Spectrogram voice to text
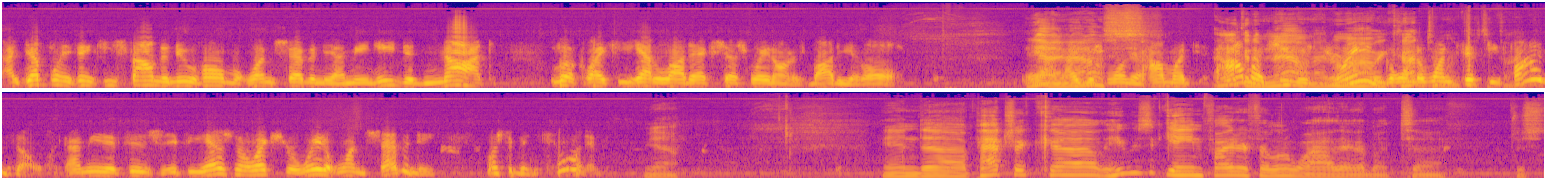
I definitely think he's found a new home at 170. I mean, he did not look like he had a lot of excess weight on his body at all. And Yeah, I I just wonder how much how much he was and I don't know how drained he going to to 155 though. I mean, if his if he has no extra weight at 170, must have been killing him. Yeah. And uh, Patrick, uh, he was a game fighter for a little while there, but uh, just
